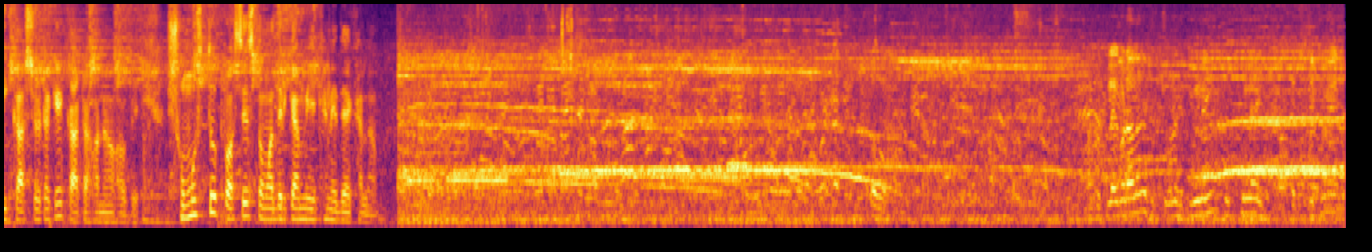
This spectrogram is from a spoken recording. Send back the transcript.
এই কাষ্টটাকে কাটানো হবে। সমস্ত প্রসেস তোমাদেরকে আমি এখানে দেখালাম। అట్లా కూడా fifty fifty nine fifty nine fifty nine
